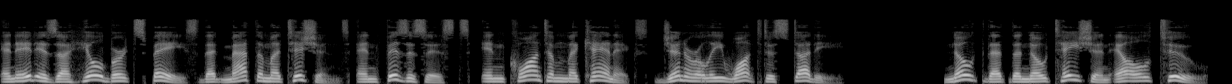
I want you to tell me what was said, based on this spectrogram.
And it is a Hilbert space that mathematicians and physicists, in quantum mechanics, generally want to study. Note that the notation L2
